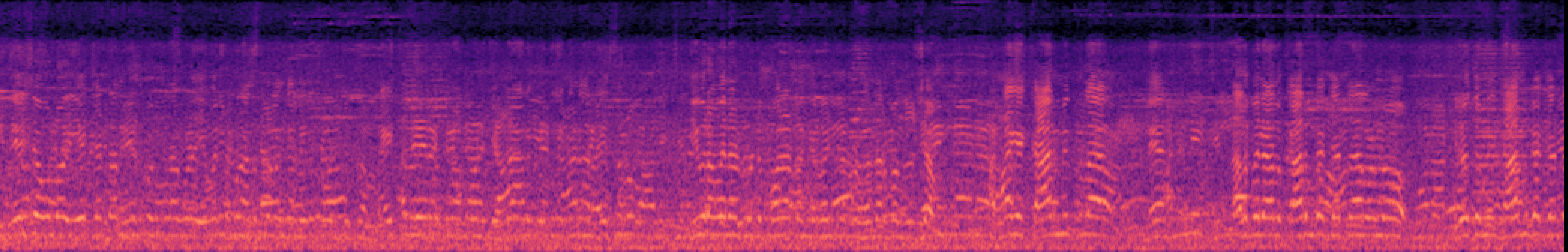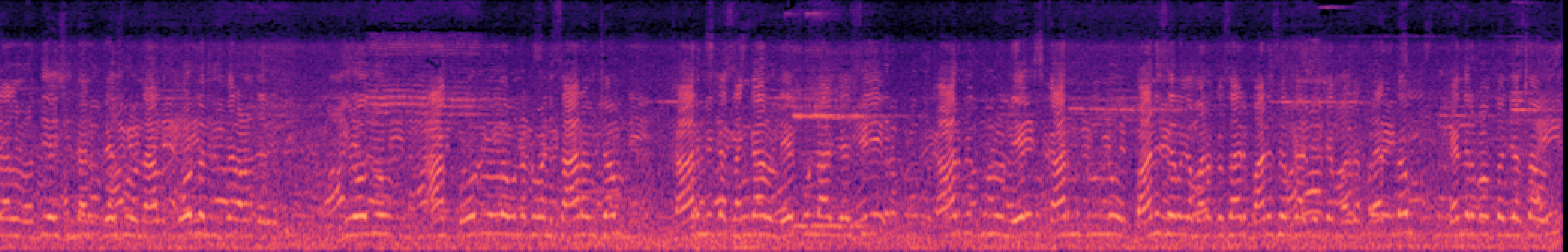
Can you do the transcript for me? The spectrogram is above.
ఈ దేశంలో ఏ చట్టాలు తీసుకొచ్చినా కూడా ఎవరికి కూడా అనుకూలంగా నిలుచుకుంటున్నాం రైతులు తీసుకొచ్చినటువంటి రైతులు తీవ్రమైనటువంటి పోరాటం నిర్వహించినటువంటి సందర్భం చూశాం అలాగే కార్మికుల నలభై నాలుగు కార్మిక చట్టాలను ఇరవై తొమ్మిది కార్మిక చట్టాలను రద్దు చేసి దాని ప్లేస్లో నాలుగు కోట్లు తీసుకురావడం జరిగింది. ఈరోజు ఆ కోర్టులలో ఉన్నటువంటి సారాంశం కార్మిక సంఘాలు లేకుండా చేసి కార్మికులు కార్మికులను బానిసలుగా మరొకసారి బానిసలుగా చేసే ప్రయత్నం కేంద్ర ప్రభుత్వం చేస్తా ఉంది.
